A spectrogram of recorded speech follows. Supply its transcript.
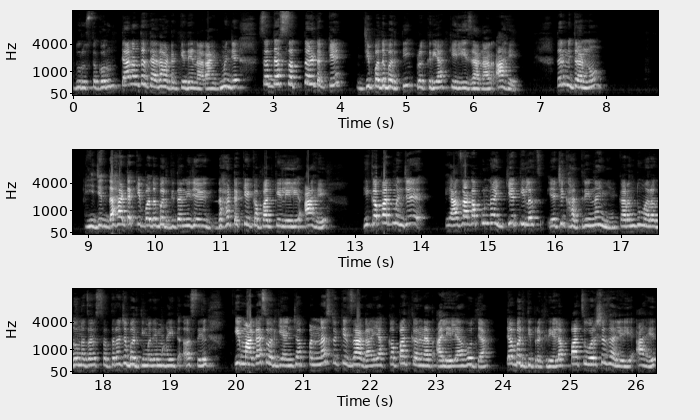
दुरुस्त करून त्यानंतर त्या दहा टक्के देणार आहेत. म्हणजे सध्या सत्तर टक्के जी पदभरती प्रक्रिया केली जाणार आहे. तर मित्रांनो ही जी दहा टक्के पदभरती त्यांनी जे दहा टक्के कपात केलेली आहे ही कपात म्हणजे ह्या जागा पुन्हा येतीलच याची खात्री नाहीये. कारण तुम्हाला दोन हजार सतराच्या भरतीमध्ये माहीत असेल की मागासवर्गीयांच्या पन्नास टक्के जागा या कपात करण्यात आलेल्या होत्या. त्या भरती प्रक्रियेला पाच वर्ष झालेली आहेत.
